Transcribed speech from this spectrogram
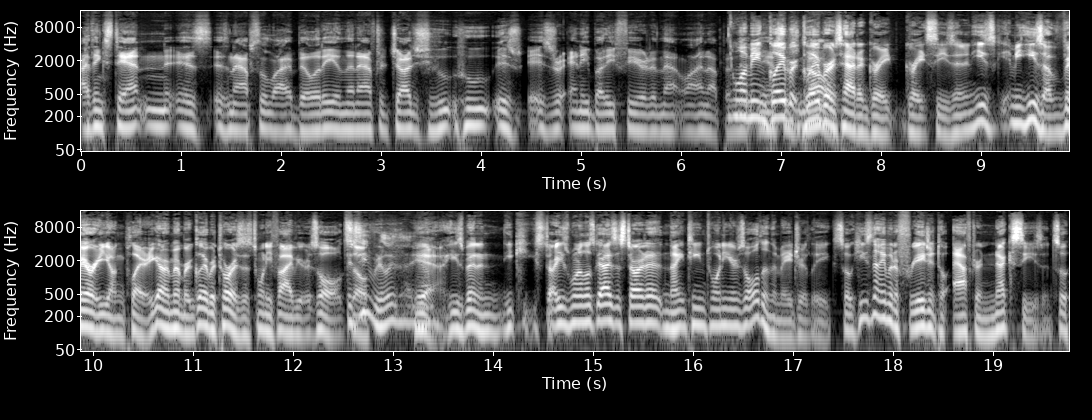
I think Stanton is is an absolute liability, and then after Judge, who who is is there anybody feared in that lineup? And Well, I mean, Gleyber, is no. Gleyber's had a great, great season, and he's, I mean, he's a very young player. You got to remember, Gleyber Torres is 25 years old. Is so, he really that young? Yeah, he's been in. He, he start, he's one of those guys that started at 19, 20 years old in the major league. So he's not even a free agent until after next season. So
